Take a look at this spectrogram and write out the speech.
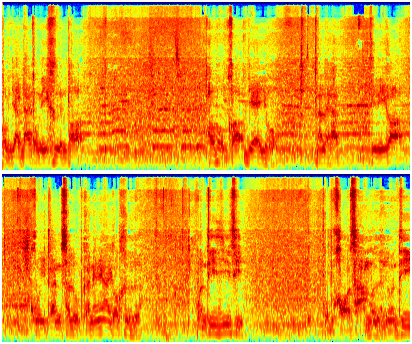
ผมอยากได้ตรงนี้คืน เพราะ เพราะผมก็แย่อยู่นั่นแหละครับ ทีนี้ก็คุยกันสรุปกันง่ายๆก็คือ วันที่ยี่สิบผมขอสามหมื่นวันที่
